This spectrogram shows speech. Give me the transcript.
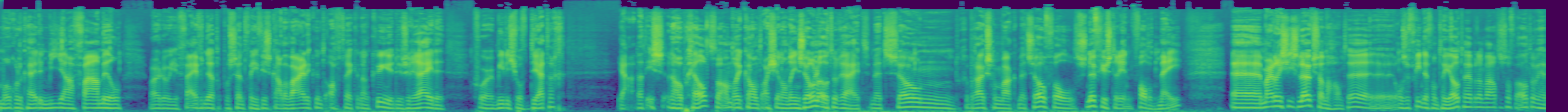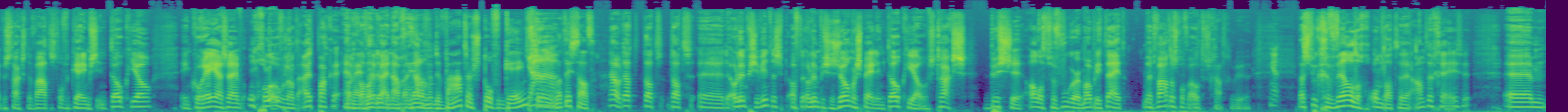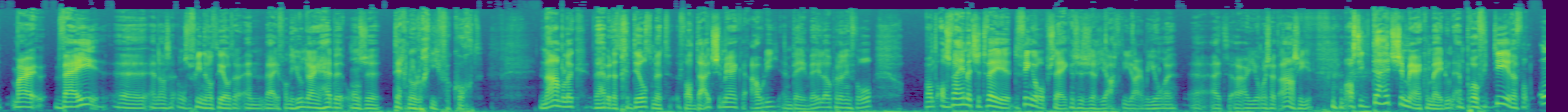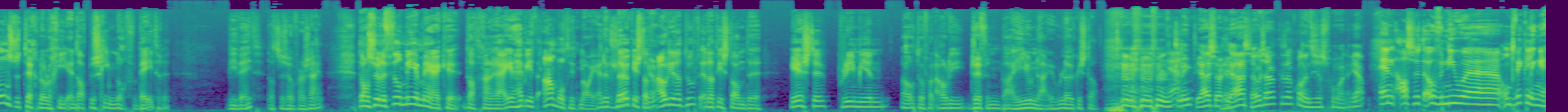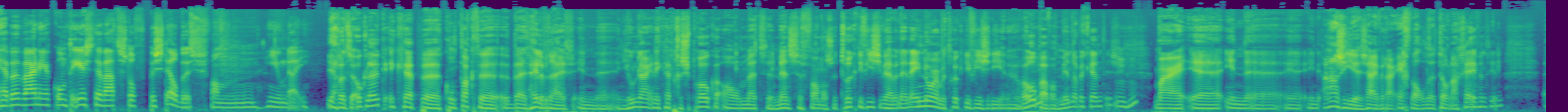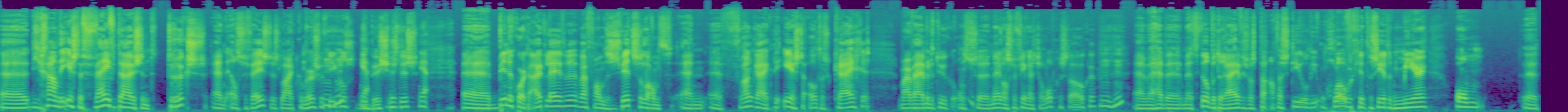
MIA, VAMIL, waardoor je 35% van je fiscale waarde kunt aftrekken. Dan kun je dus rijden voor een of 30. Ja, dat is een hoop geld. Aan de andere kant, als je dan in zo'n auto rijdt met zo'n gebruiksgemak, met zoveel snufjes erin, valt het mee. Uh, maar er is iets leuks aan de hand. Hè. Eh, onze vrienden van Toyota hebben een waterstofauto. We hebben straks de waterstofgames in Tokio. In Korea zijn we ongelooflijk aan het uitpakken. En wat hebben wij nou gedaan? De waterstofgames, ja, uh, wat is dat? Nou, dat, dat, dat de Olympische, winters, of de Olympische Zomerspelen in Tokio straks bussen, al het vervoer, mobiliteit met waterstofauto's gaat gebeuren. Ja. Dat is natuurlijk geweldig om dat aan te geven. Um, maar wij, en dan onze vrienden van Toyota en wij van Hyundai, hebben onze technologie verkocht. Namelijk, we hebben dat gedeeld met wat Duitse merken. Audi en BMW lopen erin voorop. Want als wij met z'n tweeën de vinger opsteken, ze zeggen je 18 jaar jongen eh, uit, uh, jongens uit Azië. Maar als die Duitse merken meedoen en profiteren van onze technologie en dat misschien nog verbeteren. Wie weet dat ze zover zijn. Dan zullen veel meer merken dat gaan rijden. En heb je het aanbod dit mooi. En het leuke is dat Audi dat doet. En dat is dan de eerste premium auto van Audi driven by Hyundai. Hoe leuk is dat? Klinkt, ja zo, ja. zo zou ik het ook wel enthousiast van worden. Ja. En als we het over nieuwe ontwikkelingen hebben, wanneer komt de eerste waterstofbestelbus van Hyundai? Ja, dat is ook leuk. Ik heb uh, contacten bij het hele bedrijf in, uh, in Hyundai. En ik heb gesproken al met uh, mensen van onze truckdivisie. We hebben een enorme truckdivisie die in Europa mhm. wat minder bekend is. Mhm. Maar in, in Azië zijn we daar echt wel toonaangevend in. Uh, die gaan de eerste 5000 trucks en LCV's, dus light commercial mhm. vehicles, die busjes dus, ja. uh, binnenkort uitleveren. Waarvan Zwitserland en uh, Frankrijk de eerste auto's krijgen. Maar wij hebben natuurlijk ons Nederlandse vingertje al opgestoken. Mm En we hebben met veel bedrijven, zoals Tata Steel, die ongelooflijk geïnteresseerd zijn meer om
